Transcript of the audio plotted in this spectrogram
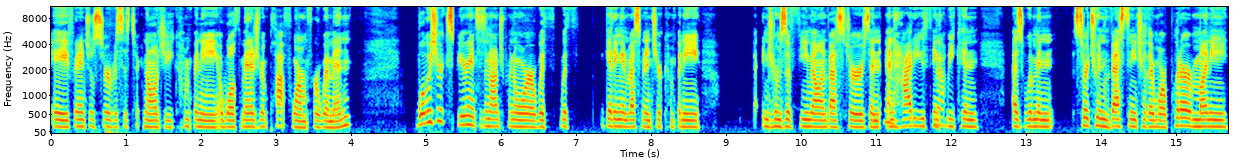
a financial services technology company, a wealth management platform for women. What was your experience as an entrepreneur with with getting investment into your company in terms of female investors and, and how do you think Yeah. we can as women start to invest in each other more, put our money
